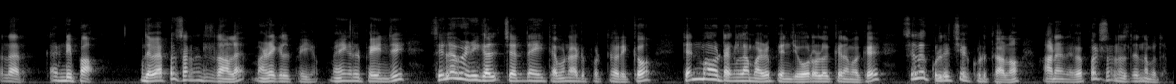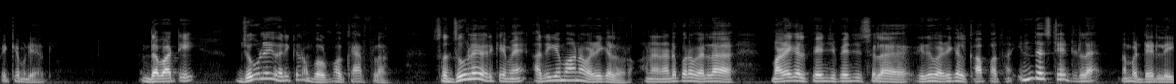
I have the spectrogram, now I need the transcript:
சொல்லார் கண்டிப்பாக இந்த வெப்பசலனத்தினால மழைகள் பெய்யும் மழைகள் பெஞ்சு சில வழிகள் சென்னை தமிழ்நாடு பொறுத்த வரைக்கும் தென் மாவட்டங்கள்லாம் மழை பெஞ்சு ஓரளவுக்கு நமக்கு சில குளிர்ச்சியை கொடுத்தாலும் ஆனால் இந்த வெப்பசலனத்தில் நம்ம தப்பிக்க முடியாது இந்த வாட்டி ஜூலை வரைக்கும் ரொம்ப ரொம்ப கேர்ஃபுல்லாக இருக்கும் ஸோ ஜூலை வரைக்குமே அதிகமான வழிகள் வரும் ஆனால் நடுப்புற வெள்ள மழைகள் பேஞ்சு பேஞ்சு சில இது வழிகள் காப்பாற்றணும் இந்த ஸ்டேட்டில் நம்ம டெல்லி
